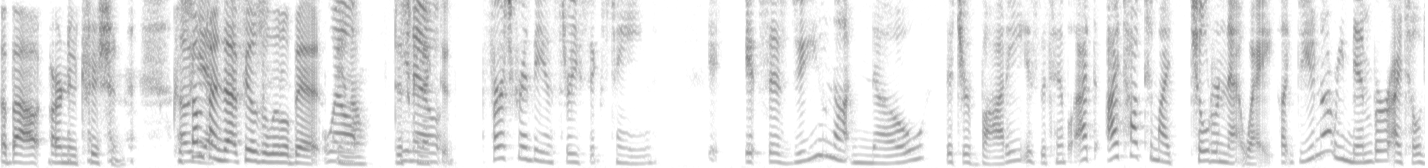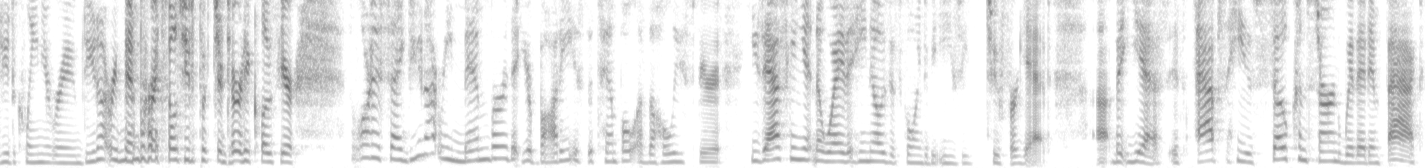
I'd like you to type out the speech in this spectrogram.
about our nutrition? Because Oh, sometimes yes. that feels a little bit, Well, you know, you know, disconnected. 1 Corinthians 3:16 it, it says, "Do you not know that your body is the temple?" I, I talk to my children that way. Like, "Do you not remember I told you to clean your room? Do you not remember I told you to put your dirty clothes here?" The Lord is saying, "Do you not remember that your body is the temple of the Holy Spirit?" He's asking it in a way that he knows it's going to be easy to forget. Uh, but yes, it's abs- he is so concerned with it. In fact,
